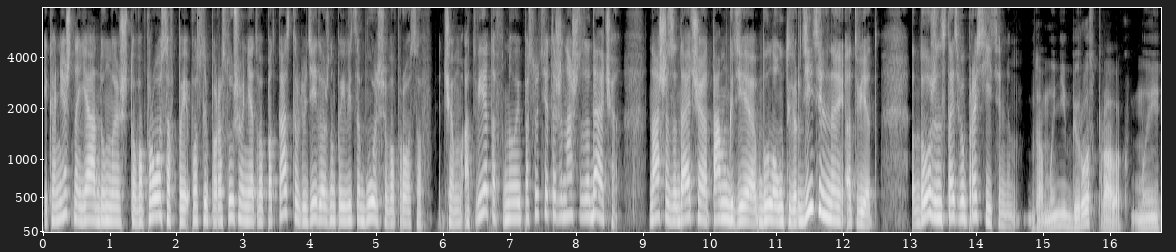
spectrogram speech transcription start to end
И, конечно, я думаю, что вопросов по- после прослушивания этого подкаста у людей должно появиться больше вопросов, чем ответов. Но и, по сути, это же наша задача. Наша задача там, где был утвердительный ответ, должен стать вопросительным. Да, мы не бюро справок, мы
